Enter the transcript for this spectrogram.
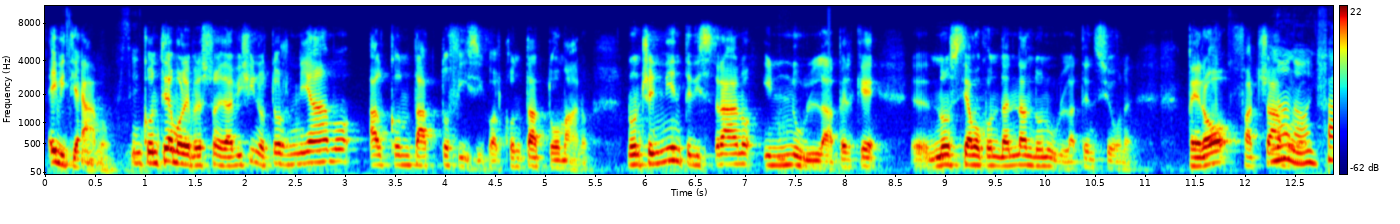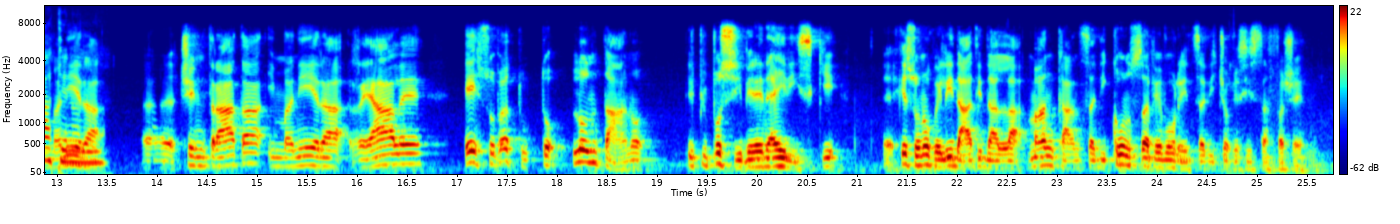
evitiamo, sì. incontriamo le persone da vicino, torniamo al contatto fisico, al contatto umano. Non c'è niente di strano in nulla perché eh, non stiamo condannando nulla, attenzione, però facciamo no, no, in maniera non... eh, centrata, in maniera reale e soprattutto lontano il più possibile dai rischi eh, che sono quelli dati dalla mancanza di consapevolezza di ciò che si sta facendo.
